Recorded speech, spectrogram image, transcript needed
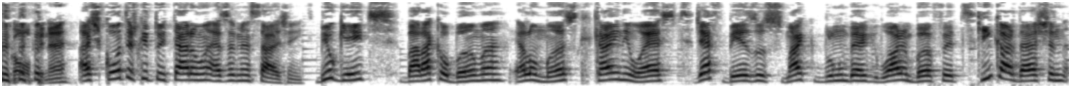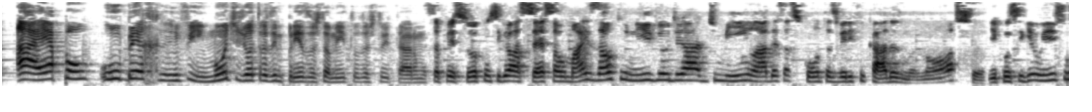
Golpe, né? As contas que tweetaram essa mensagem: Bill Gates, Barack Obama, Elon Musk, Kanye West, Jeff Bezos, Mike Bloomberg, Warren Buffett, Kim Kardashian, a Apple, Uber, enfim, um monte de outras empresas também, todas tweetaram. Essa pessoa conseguiu acesso ao mais alto nível de admin lá dessas contas verificadas, mano. Nossa. E conseguiu isso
